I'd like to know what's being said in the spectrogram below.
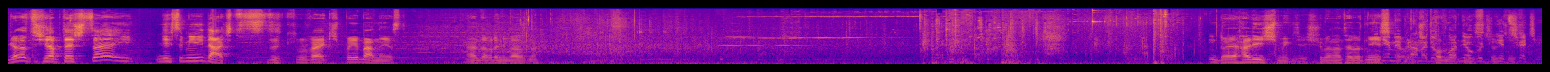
Gada coś o apteczce i nie chce mi jej dać. Kurwa jakiś pojebany jest. Ale dobra, nieważne. Dojechaliśmy gdzieś, chyba na te lotnisko. Miniemy bramę dokładnie o godzinie gdzieś. trzeciej.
